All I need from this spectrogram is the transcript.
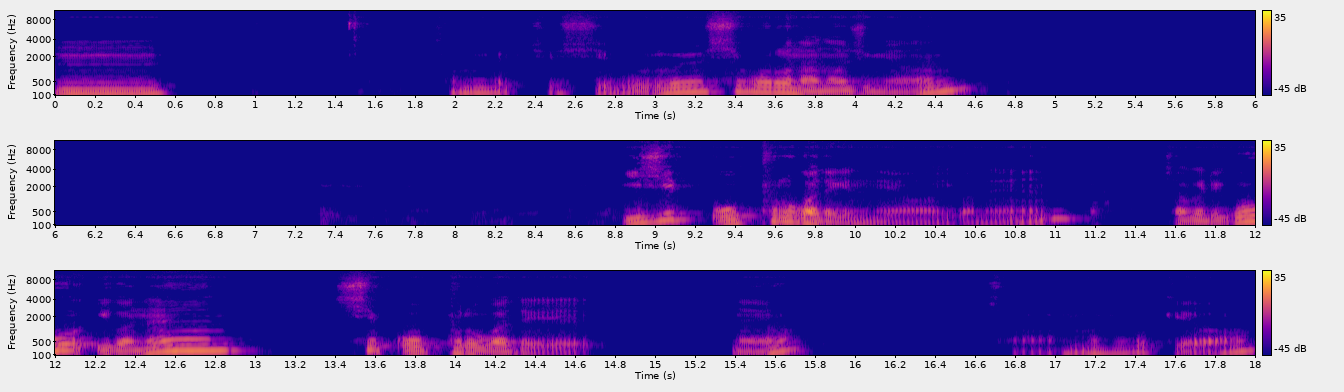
음 375를 15로 나눠주면 25%가 되겠네요. 이거는. 자, 그리고 이거는 15%가 되나요? 자, 한번 해볼게요.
